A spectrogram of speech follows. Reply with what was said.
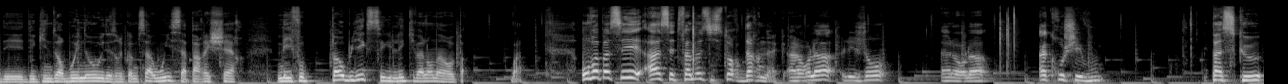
des, des Kinder Bueno ou des trucs comme ça, oui, ça paraît cher. Mais il faut pas oublier que c'est l'équivalent d'un repas. Voilà. On va passer à cette fameuse histoire d'arnaque. Alors là, les gens, alors là, accrochez-vous parce que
